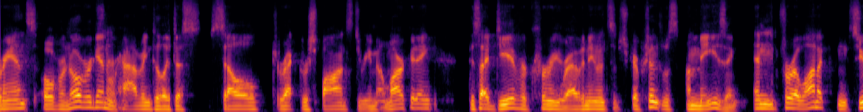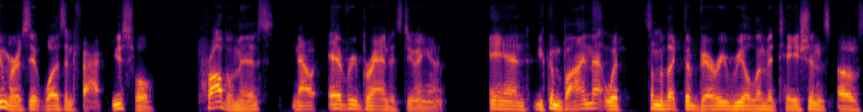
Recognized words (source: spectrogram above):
Brands over and over again were having to like just sell direct response through email marketing this idea of recurring revenue and subscriptions was amazing. And for a lot of consumers, it was in fact useful. Problem is now every brand is doing it. And you combine that with some of like the very real limitations of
